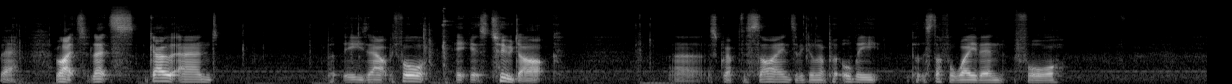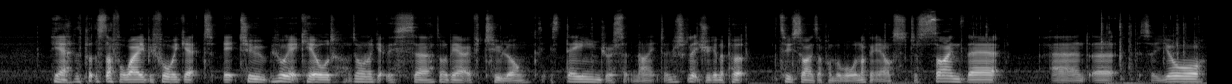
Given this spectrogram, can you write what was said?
there. Right, let's go and put these out before it gets too dark. Uh, let's grab the signs we're going to put all the put the stuff away then for yeah let's put the stuff away before we get it too before we get killed I don't want to get this uh, I don't want to be out for too long it's dangerous at night I'm just literally going to put two signs up on the wall nothing else just signs there and uh, so your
